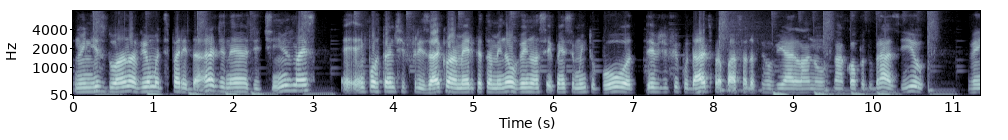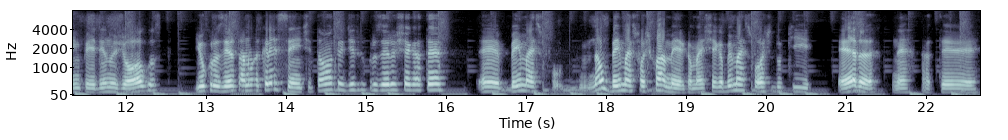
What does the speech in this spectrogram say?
No início do ano havia uma disparidade, né, de times, mas é importante frisar que o América também não veio numa sequência muito boa, teve dificuldades para passar da Ferroviária lá no, na Copa do Brasil, vem perdendo jogos, e o Cruzeiro está numa crescente. Então acredito que o Cruzeiro chega até é, bem mais não bem mais forte com a América, mas chega bem mais forte do que era, né, até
